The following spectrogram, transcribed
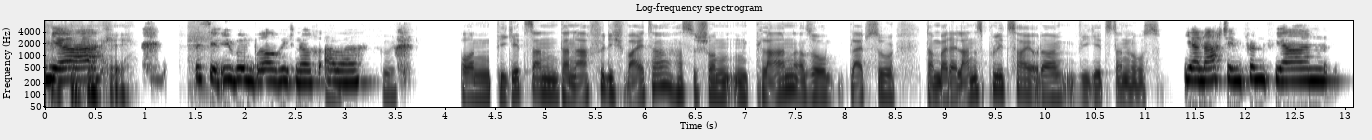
Ja. okay. Bisschen Übung brauche ich noch, aber. Gut. Und wie geht es dann danach für dich weiter? Hast du schon einen Plan? Also bleibst du dann bei der Landespolizei oder wie geht es dann los? Ja, nach den fünf Jahren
